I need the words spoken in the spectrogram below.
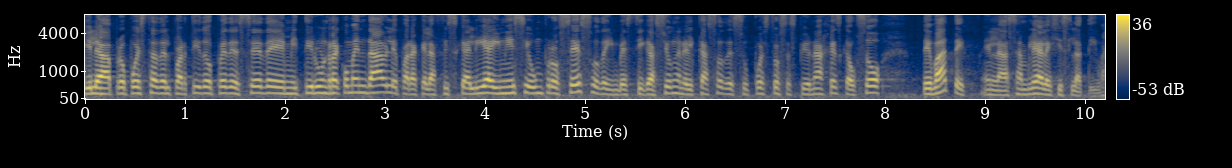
Y la propuesta del partido PDC de emitir un recomendable para que la Fiscalía inicie un proceso de investigación en el caso de supuestos espionajes causó debate en la Asamblea Legislativa.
